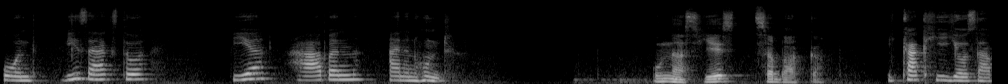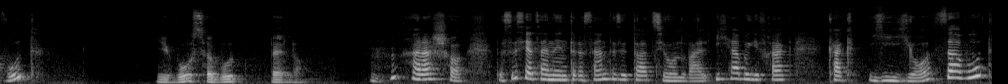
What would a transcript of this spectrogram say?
Und wie sagst du, wir haben einen Hund? У нас есть собака. И как ее зовут? Его зовут Bello. Hm, Хорошо. Das ist jetzt eine interessante Situation, weil ich habe gefragt, как ее зовут,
